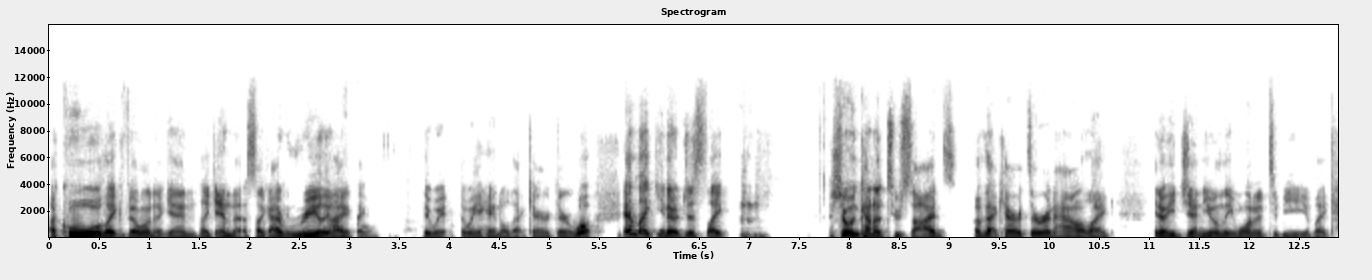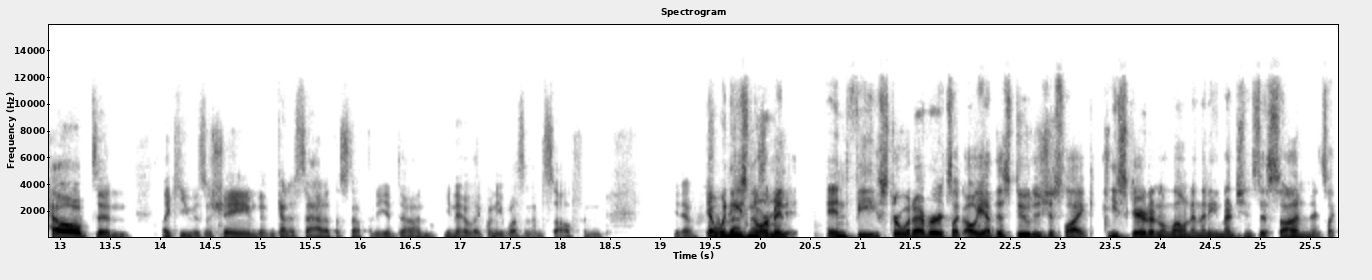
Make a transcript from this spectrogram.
a cool like villain again like in this like i really like the, Maniacal. The way the way he handled that character well and like you know just like showing kind of two sides of that character and how like you know he genuinely wanted to be like helped and like he was ashamed and kind of sad at the stuff that he had done you know like when he wasn't himself and you know Yeah, when he's message. Norman in Feast or whatever, it's like, oh yeah, this dude is just like he's scared and alone, and then he mentions his son, and it's like,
